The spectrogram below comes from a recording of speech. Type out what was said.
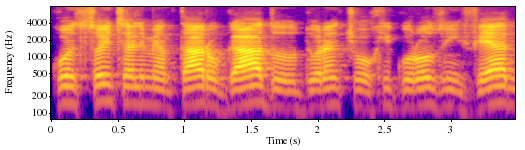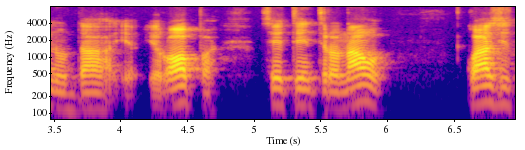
condições de alimentar o gado durante o rigoroso inverno da Europa setentrional, quase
